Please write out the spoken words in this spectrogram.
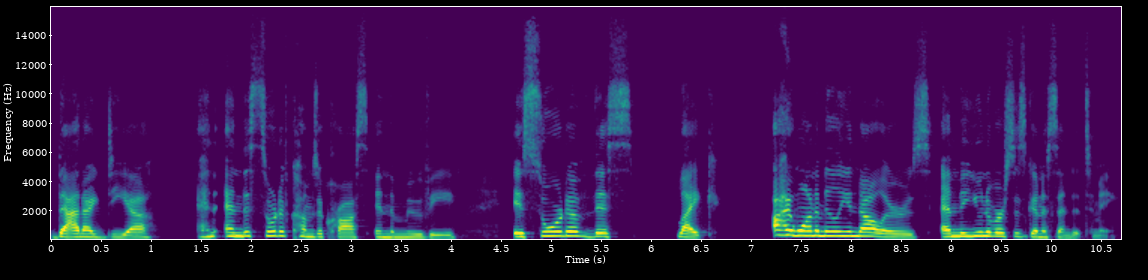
that idea, and, and this sort of comes across in the movie, is sort of this like, I want a million dollars and the universe is going to send it to me.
